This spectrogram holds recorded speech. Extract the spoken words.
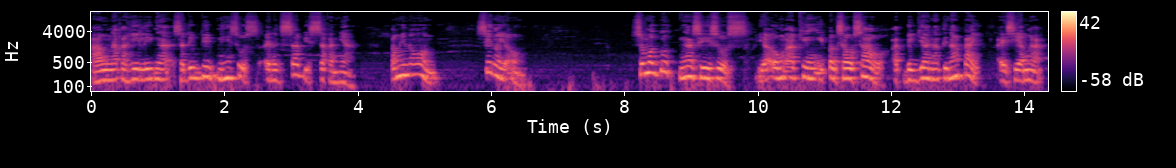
Ang nakahilig nga sa dibdib ni Jesus ay nagsabi sa kanya, Panginoon, sino yaong? Sumagot nga si Jesus, yaong aking ipagsawsaw at bigyan ng tinapay ay siya nga.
